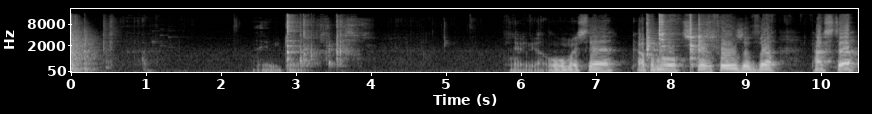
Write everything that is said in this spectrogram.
There we go. There we are, almost there. A couple more spoonfuls of uh, pasta.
